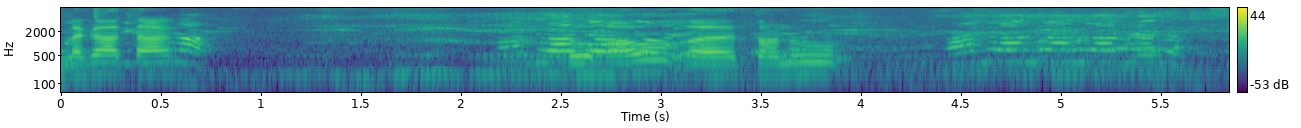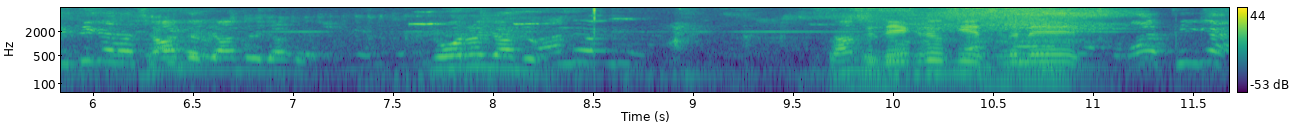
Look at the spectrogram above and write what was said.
ਲਗਾਤਾਰ। ਤੋ ਆਓ ਅ, ਤੁਹਾਨੂੰ ਜਾਂਦੇ ਜਾਂਦੇ ਜਾਂਦੇ। ਜੋਰ ਨਾਲ ਜਾਂਦੇ। ਤੁਸੀਂ ਦੇਖ ਰਹੇ ਹੋ ਕਿ ਇਸ ਵੇਲੇ ਠੀਕ ਹੈ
